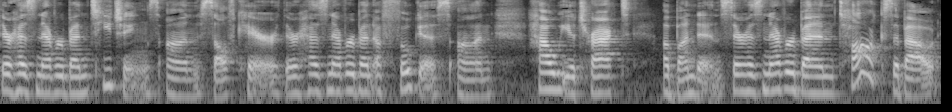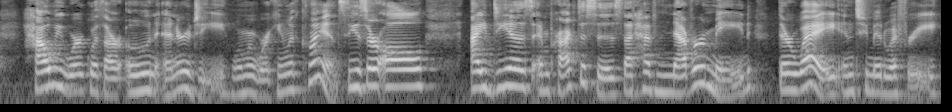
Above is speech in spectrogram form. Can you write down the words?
There has never been teachings on self care. There has never been a focus on how we attract abundance. There has never been talks about how we work with our own energy when we're working with clients. These are all ideas and practices that have never made their way into midwifery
